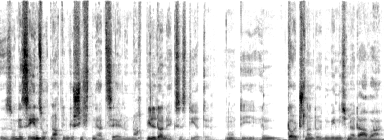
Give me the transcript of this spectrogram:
so eine Sehnsucht nach dem Geschichtenerzählen und nach Bildern existierte, ne, die in Deutschland irgendwie nicht mehr da war.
